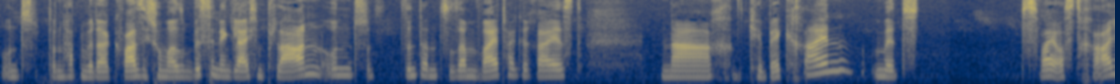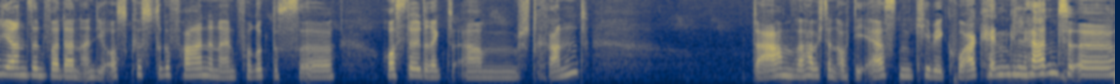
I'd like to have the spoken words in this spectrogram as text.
Und dann hatten wir da quasi schon mal so ein bisschen den gleichen Plan und sind dann zusammen weitergereist nach Quebec rein. Mit zwei Australiern sind wir dann an die Ostküste gefahren, in ein verrücktes äh, Hostel direkt am Strand. Da habe hab ich dann auch die ersten Quebecois kennengelernt äh,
